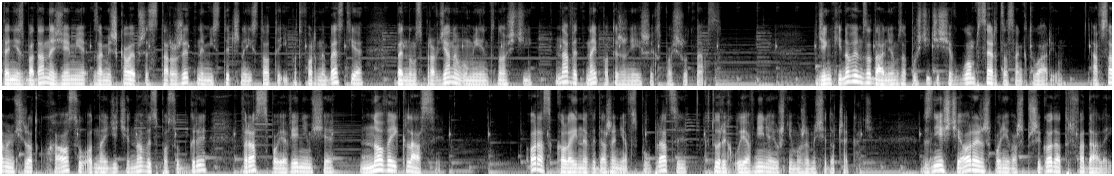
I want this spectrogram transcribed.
Te niezbadane ziemie, zamieszkałe przez starożytne, mistyczne istoty i potworne bestie, będą sprawdzianem umiejętności nawet najpotężniejszych spośród nas. Dzięki nowym zadaniom zapuścicie się w głąb serca sanktuarium, a w samym środku chaosu odnajdziecie nowy sposób gry wraz z pojawieniem się nowej klasy oraz kolejne wydarzenia współpracy, których ujawnienia już nie możemy się doczekać. Wznieście oręż, ponieważ przygoda trwa dalej.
